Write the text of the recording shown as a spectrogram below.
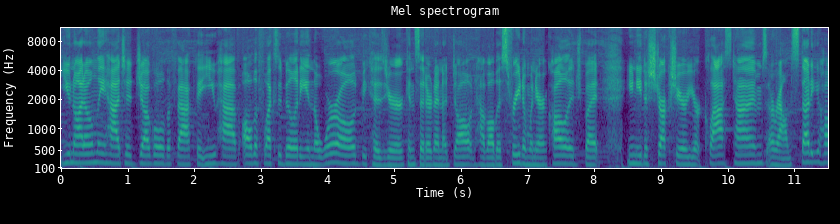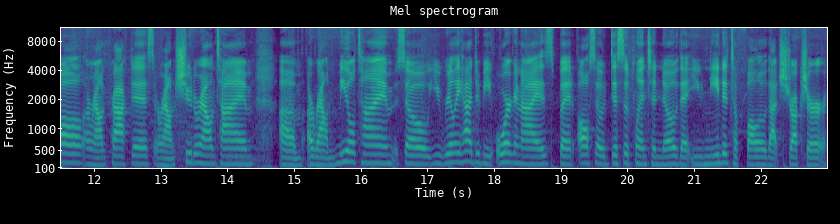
you not only had to juggle the fact that you have all the flexibility in the world because you're considered an adult and have all this freedom when you're in college, but you need to structure your class times around study hall, around practice, around shoot around time, um, around meal time. So you really had to be organized, but also disciplined to know that you needed to follow that structure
